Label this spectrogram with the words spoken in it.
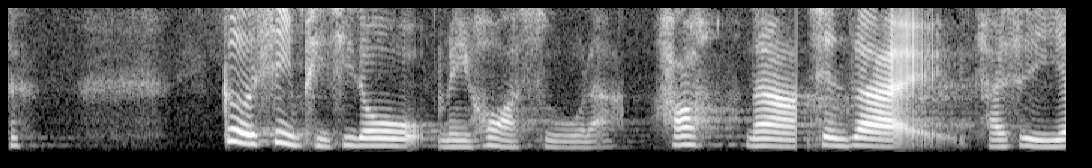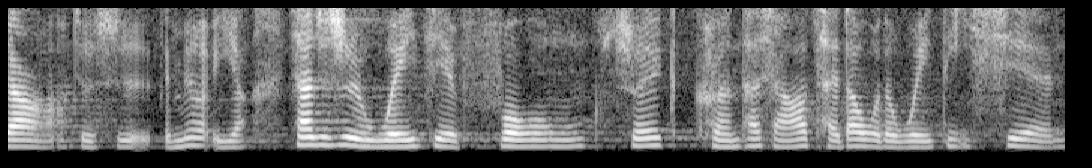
个性脾气都没话说啦。好，那现在还是一样，就是也没有一样。现在就是微解封，所以可能他想要踩到我的微底线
